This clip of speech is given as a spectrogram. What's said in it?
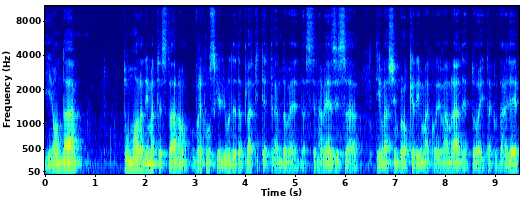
I onda tu mora da imate stvarno vrhunske ljude da pratite trendove, da ste na vezi sa tim vašim brokerima koji vam rade to i tako dalje.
